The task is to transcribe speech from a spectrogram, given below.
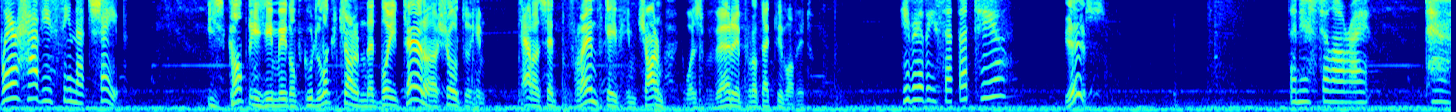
Where have you seen that shape? His copy he made of good luck charm that boy Terra showed to him. Terra said friend gave him charm, was very protective of it. He really said that to you? Yes. Then you're still alright. Terra.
